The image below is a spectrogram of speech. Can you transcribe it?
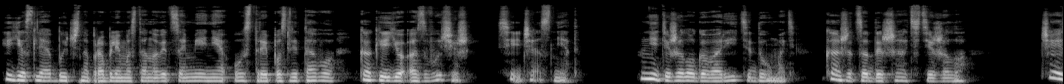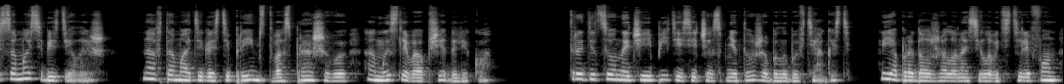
И если обычно проблема становится менее острой после того, как ее озвучишь, сейчас нет. Мне тяжело говорить, думать. Кажется, дышать тяжело. Чай сама себе сделаешь. На автомате гостеприимства спрашиваю, а мысли вообще далеко. Традиционное чаепитие сейчас мне тоже было бы в тягость. Я продолжала насиловать телефон,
